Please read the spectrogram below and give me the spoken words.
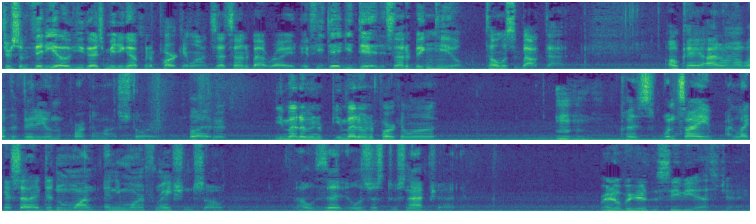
There's some video of you guys meeting up in a parking lot. Does that sound about right? If you did, you did. It's not a big deal. Tell us about that. Okay, I don't know about the video in the parking lot story, but Okay. You met him. In a, you met him in a parking lot. mm because once I, like I said, I didn't want any more information, so that was it. It was just through Snapchat. Right over here at the CVS, Jay.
